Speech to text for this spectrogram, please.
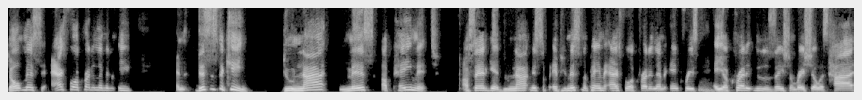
Don't miss it. Ask for a credit limit. And this is the key. Do not miss a payment. I'll say it again. Do not miss. A, If you're missing a payment, ask for a credit limit increase, and your credit utilization ratio is high.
